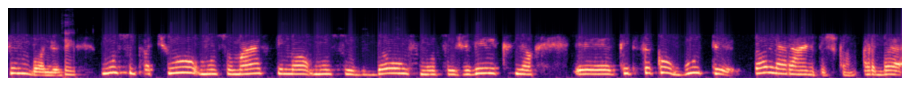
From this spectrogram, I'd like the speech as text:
simbolis. Taip. Mūsų pačių, mūsų mąstymo, mūsų vidaus, mūsų žvilgsnio, e, kaip sakau, būti tolerantiškam arba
